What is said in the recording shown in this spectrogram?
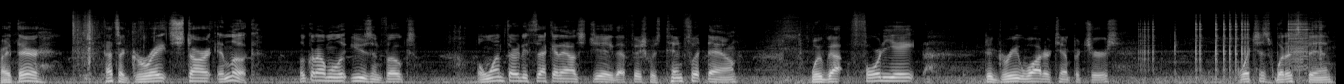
right there that's a great start. And look, look what I'm using, folks. A 132nd ounce jig. That fish was 10 foot down. We've got 48 degree water temperatures, which is what it's been.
